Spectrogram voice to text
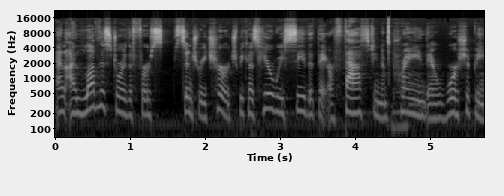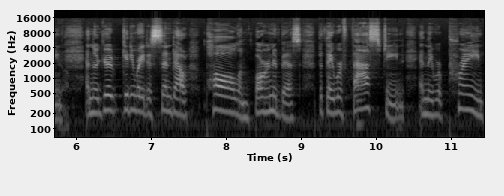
And I love the story of the first century church because here we see that they are fasting and praying, they're worshiping, and they're getting ready to send out Paul and Barnabas, but they were fasting and they were praying,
